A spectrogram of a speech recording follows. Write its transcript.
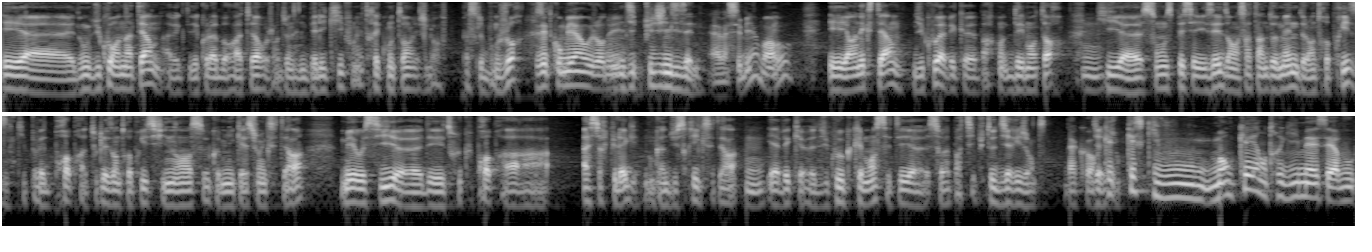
Et euh, donc, du coup, en interne, avec des collaborateurs, aujourd'hui, on a une belle équipe, on est très content et je leur passe le bonjour. Vous êtes combien aujourd'hui Plus d'une dizaine. Ah bah c'est bien, bravo. Et en externe, du coup, avec euh, par contre des mentors mmh. qui euh, sont spécialisés dans certains domaines de l'entreprise, qui peuvent être propres à toutes les entreprises, finance, communication, etc. Mais aussi des trucs propres à, à Circuleg, donc industrie, etc. Mm. Et avec, euh, du coup, Clément, c'était euh, sur la partie plutôt dirigeante. D'accord. Qu'est-ce qui vous manquait, entre guillemets? C'est-à-dire, vous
